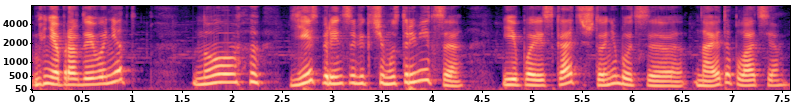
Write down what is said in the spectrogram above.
У меня, правда, его нет, но есть, в принципе, к чему стремиться и поискать что-нибудь э, на это платье.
